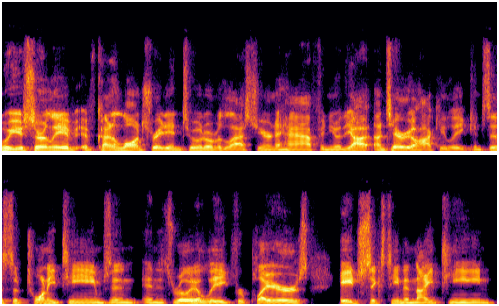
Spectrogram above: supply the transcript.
Well, you certainly have, have, kind of launched right into it over the last year and a half. And, you know, the Ontario Hockey League consists of 20 teams, and, and it's really a league for players age 16 and 19.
